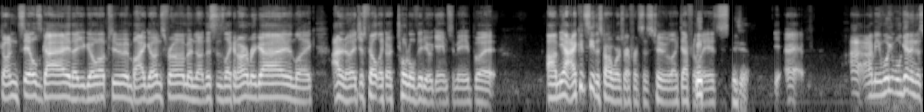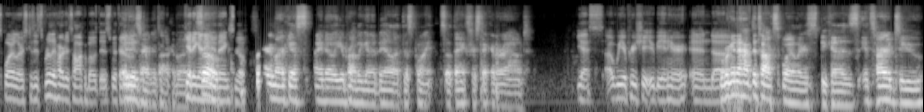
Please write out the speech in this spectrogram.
gun sales guy that you go up to and buy guns from and uh, this is like an armor guy and like i don't know it just felt like a total video game to me but um yeah i could see the star wars references too like definitely it's uh, I, I mean we, we'll get into spoilers because it's really hard to talk about this without it is hard to talk about getting so, anything so. sorry marcus i know you're probably going to bail at this point so thanks for sticking around yes uh, we appreciate you being here and uh, we're going to have to talk spoilers because it's hard to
